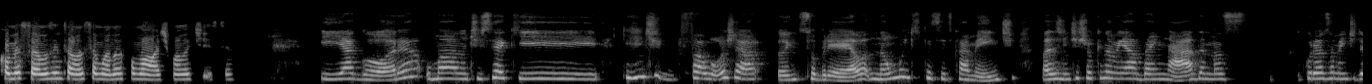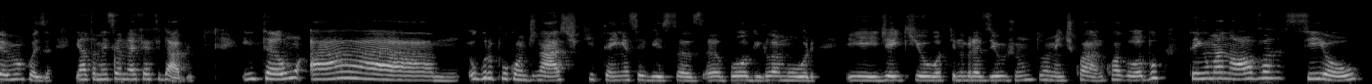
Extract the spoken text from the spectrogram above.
Começamos então a semana com uma ótima notícia. E agora, uma notícia que, que a gente falou já antes sobre ela, não muito especificamente, mas a gente achou que não ia dar em nada, mas curiosamente deu uma coisa. E ela também saiu no FFW. Então, a, o grupo Conde Nast, que tem as revistas uh, Vogue, Glamour e JQ aqui no Brasil, juntamente com a, com a Globo, tem uma nova CEO,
